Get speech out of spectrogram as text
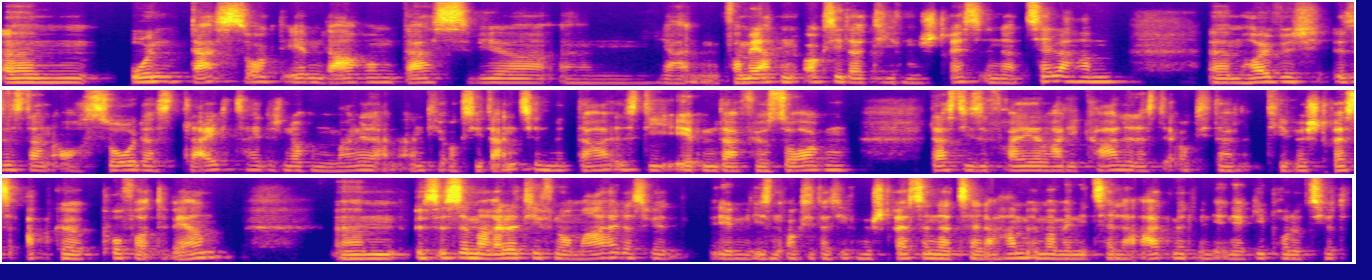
Ähm, und das sorgt eben darum, dass wir ähm, ja, einen vermehrten oxidativen Stress in der Zelle haben. Ähm, häufig ist es dann auch so, dass gleichzeitig noch ein Mangel an Antioxidantien mit da ist, die eben dafür sorgen, dass diese freien Radikale, dass der oxidative Stress abgepuffert werden. Ähm, es ist immer relativ normal, dass wir eben diesen oxidativen Stress in der Zelle haben. Immer wenn die Zelle atmet, wenn die Energie produziert,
